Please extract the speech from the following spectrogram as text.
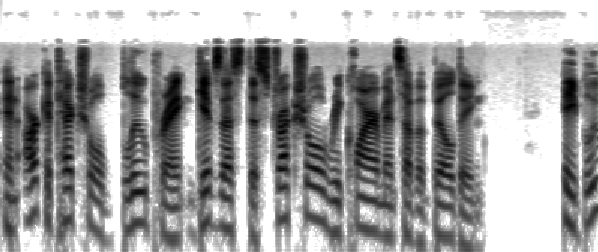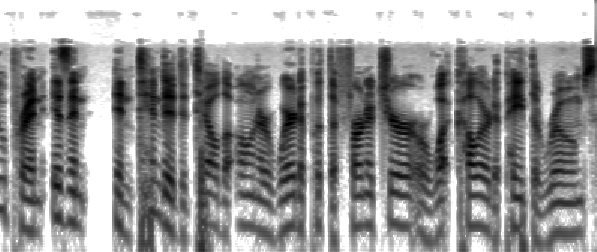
An architectural blueprint gives us the structural requirements of a building. A blueprint isn't intended to tell the owner where to put the furniture or what color to paint the rooms.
